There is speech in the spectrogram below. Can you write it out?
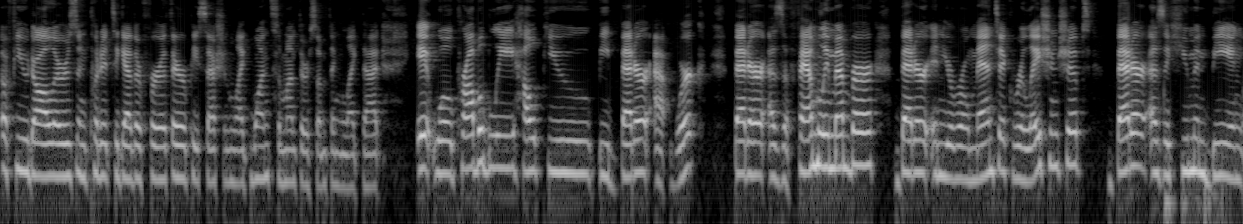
a, few dollars and put it together for a therapy session like once a month or something like that. It will probably help you be better at work, better as a family member, better in your romantic relationships, better as a human being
